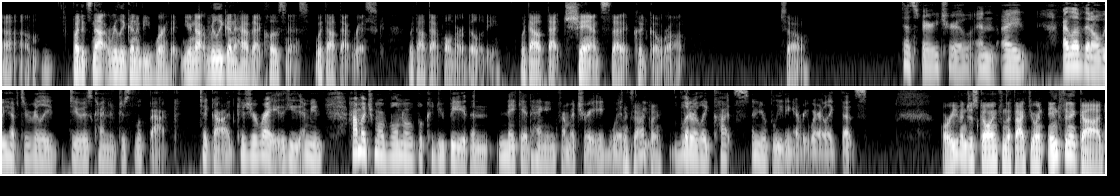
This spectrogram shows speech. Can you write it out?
Um, but it's not really going to be worth it. You're not really going to have that closeness without that risk, without that vulnerability, without that chance that it could go wrong. So That's very true. And I I love that all we have to really do is kind of just look back to God because you're right. He I mean, how much more vulnerable could you be than naked hanging from a tree with Exactly. literally cuts and you're bleeding everywhere? Like that's or even just going from the fact you're an infinite God,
